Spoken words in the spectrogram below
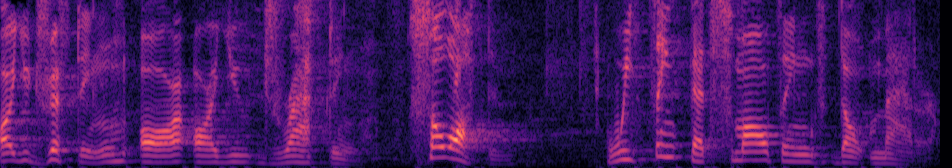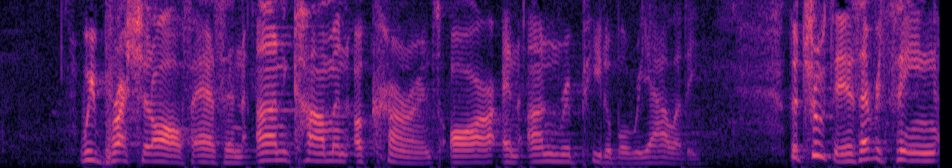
Are you drifting or are you drafting? So often, we think that small things don't matter. We brush it off as an uncommon occurrence or an unrepeatable reality. The truth is, everything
